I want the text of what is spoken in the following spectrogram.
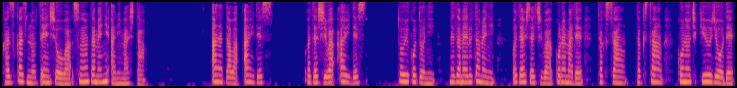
数々の伝承はそのためにありました。あなたは愛です。私は愛です。ということに目覚めるために私たちはこれまでたくさん、たくさんこの地球上で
